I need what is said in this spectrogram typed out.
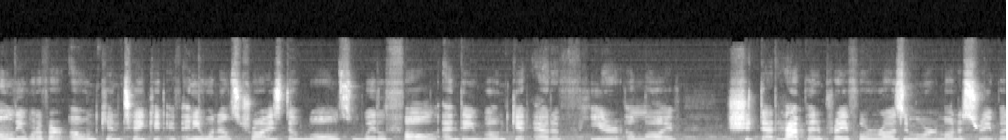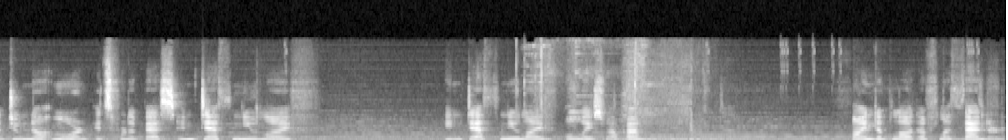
Only one of our own can take it. If anyone else tries, the walls will fall and they won't get out of here alive. Should that happen, pray for Rosymorn Monastery, but do not mourn. It's for the best. In death, new life. In death, new life, always. Okay. Find the blood of Lathander.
